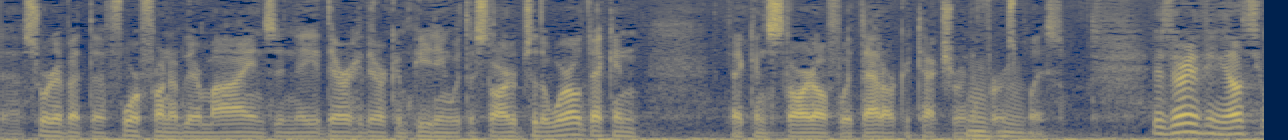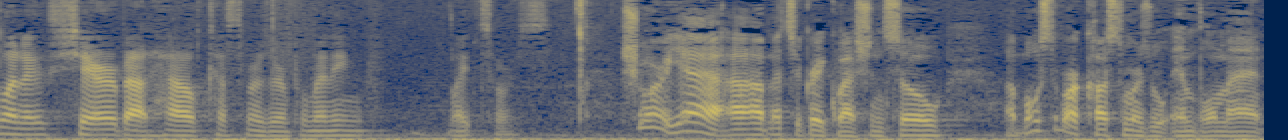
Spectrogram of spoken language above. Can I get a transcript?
uh, sort of at the forefront of their minds, and they they're they're competing with the startups of the world that can that can start off with that architecture in mm-hmm. the first place. Is there anything else you want to share about how customers are implementing WhiteSource? Sure, yeah, um, that's a great question. So, uh, most of our customers will implement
